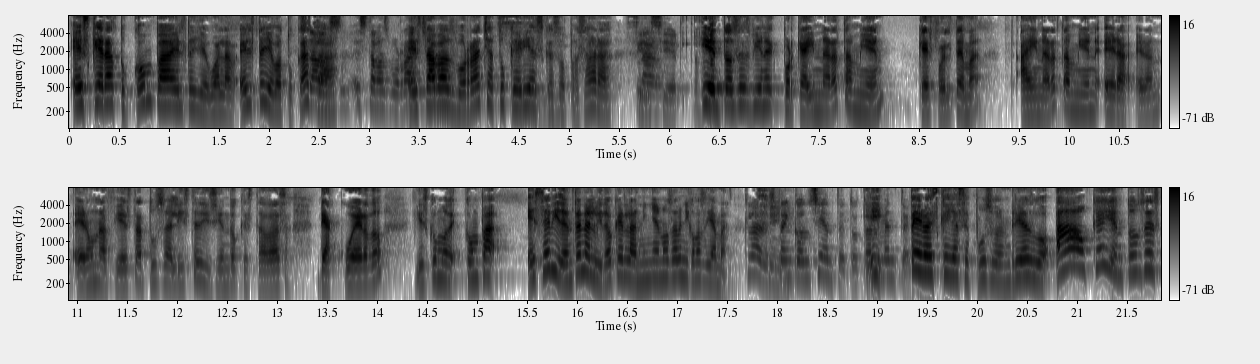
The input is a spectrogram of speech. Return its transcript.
es que era tu compa, él te llevó a la, él te llevó a tu casa. Estabas, estabas borracha. Estabas borracha, tú querías que eso pasara. Sí, es cierto. Y entonces viene, porque Ainara también, que fue el tema, Ainara también era, era, era una fiesta, tú saliste diciendo que estabas de acuerdo, y es como de, compa, es evidente en el video que la niña no sabe ni cómo se llama. Claro, Sí. está inconsciente, Y- totalmente. pero es que ella se puso en riesgo. Ah, ok, entonces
